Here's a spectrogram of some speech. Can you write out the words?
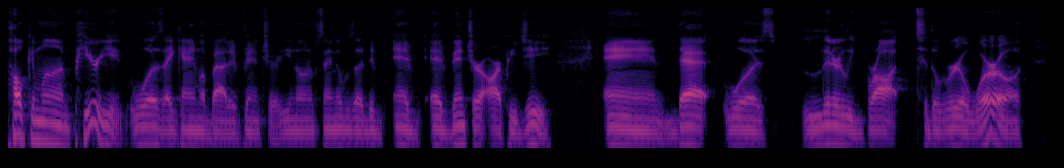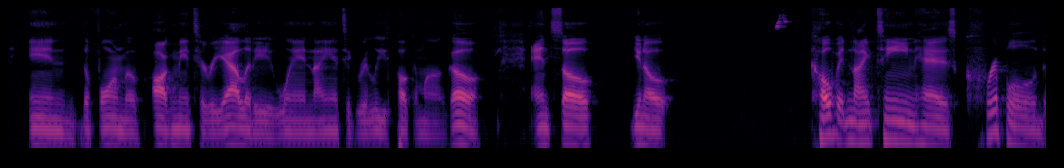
pokemon period was a game about adventure you know what i'm saying it was a an adventure rpg and that was literally brought to the real world in the form of augmented reality when niantic released pokemon go and so you know covid-19 has crippled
